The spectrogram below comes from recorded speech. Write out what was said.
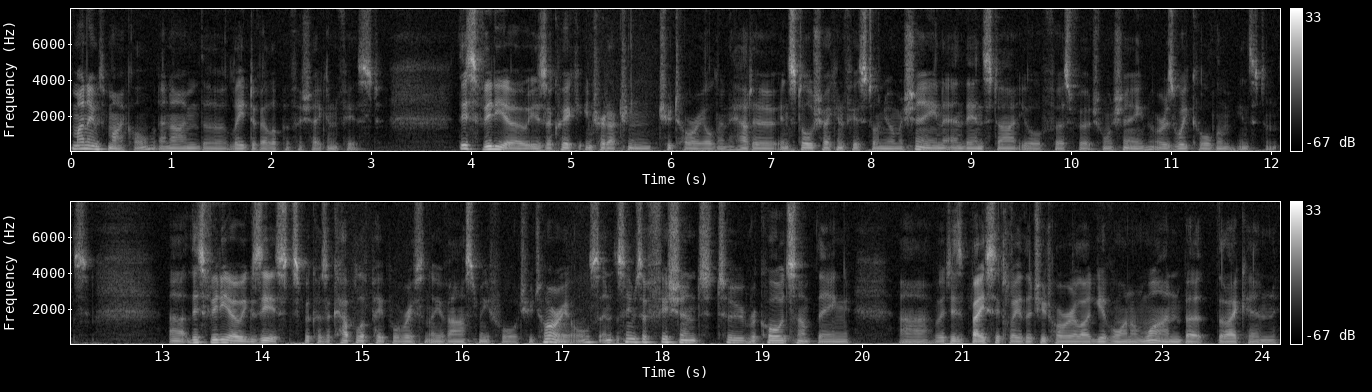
my name is Mikal and I'm the lead developer for Shaken Fist. This video is a quick introduction tutorial on how to install Shaken Fist on your machine and then start your first virtual machine, or as we call them, instance. Uh, this video exists because a couple of people recently have asked me for tutorials and it seems efficient to record something uh, which is basically the tutorial I'd give one-on-one -on -one, but that I can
